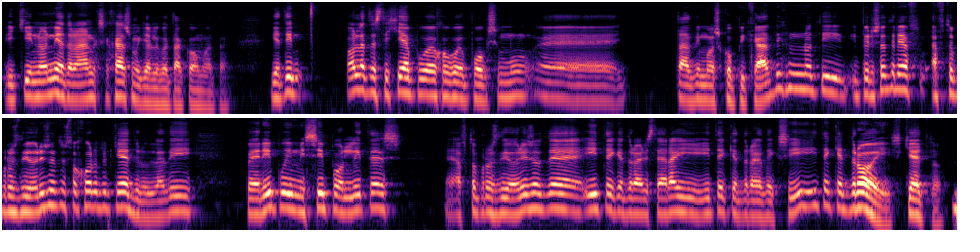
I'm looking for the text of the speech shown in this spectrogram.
η κοινωνία, τώρα αν ξεχάσουμε και λίγο τα κόμματα. Γιατί όλα τα στοιχεία που έχω εγώ υπόψη μου, ε, τα δημοσκοπικά, δείχνουν ότι οι περισσότεροι αυτοπροσδιορίζονται στο χώρο του κέντρου. Δηλαδή, περίπου οι μισοί πολίτες ε, αυτοπροσδιορίζονται είτε κεντροαριστερά είτε κεντροαδεξί είτε κεντρώοι, σκέτο. Η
